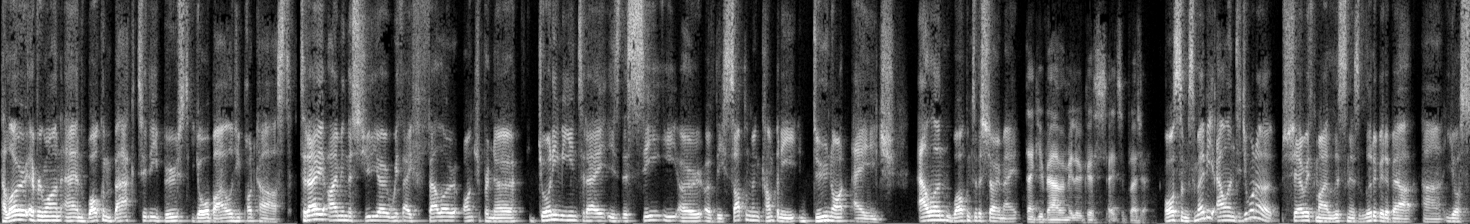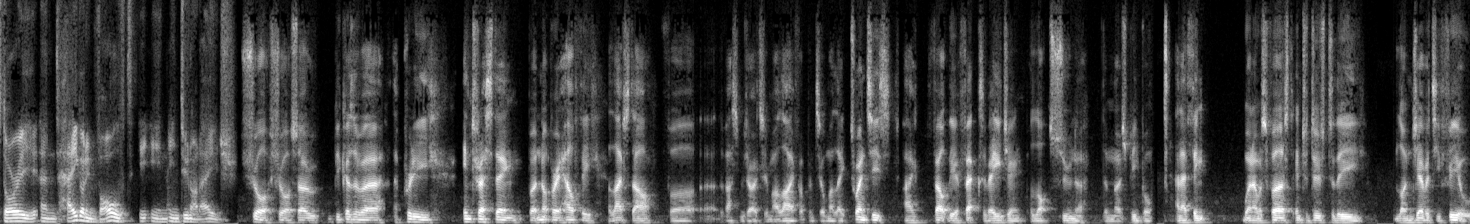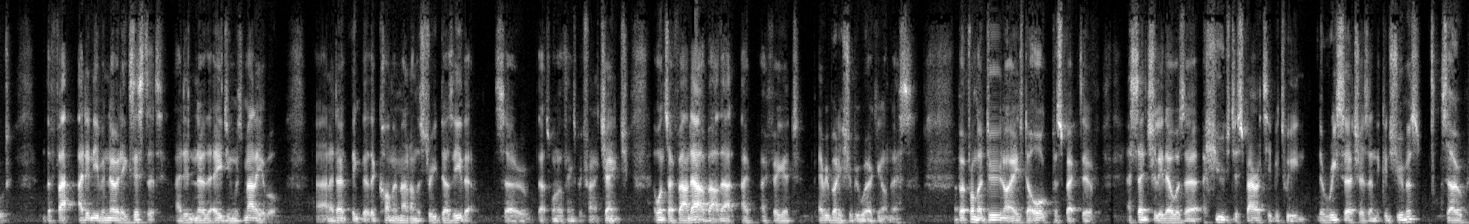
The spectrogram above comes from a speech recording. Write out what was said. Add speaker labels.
Speaker 1: Hello, everyone, and welcome back to the Boost Your Biology podcast. Today, I'm in the studio with a fellow entrepreneur. Joining me in today is the CEO of the supplement company Do Not Age. Alan, welcome to the show, mate.
Speaker 2: Thank you for having me, Lucas. It's a pleasure.
Speaker 1: Awesome. So, maybe, Alan, did you want to share with my listeners a little bit about uh, your story and how you got involved in, in Do Not Age?
Speaker 2: Sure, sure. So, because of a, a pretty interesting but not very healthy lifestyle for uh, the vast majority of my life up until my late 20s. I felt the effects of aging a lot sooner than most people. And I think when I was first introduced to the longevity field, the fact I didn't even know it existed. I didn't know that aging was malleable. And I don't think that the common man on the street does either. So that's one of the things we're trying to change. Once I found out about that, I, I figured everybody should be working on this. But from a do not age.org perspective, essentially there was a, a huge disparity between the researchers and the consumers. So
